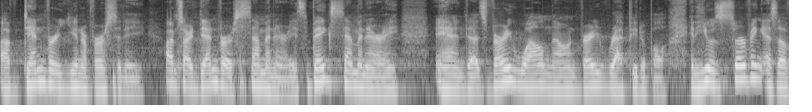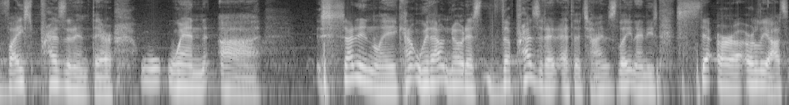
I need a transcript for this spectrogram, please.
of Denver University. I'm sorry, Denver Seminary. It's a big seminary and uh, it's very well known, very reputable. And he was serving as a vice president there when. Uh, suddenly, kind of without notice, the president at the time, late 90s ste- or uh, early odds,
